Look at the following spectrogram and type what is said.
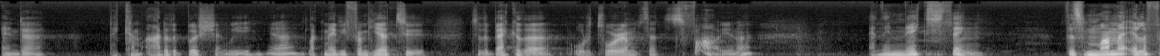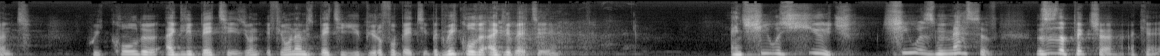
And uh, they come out of the bush. And we, you know, like maybe from here to, to the back of the auditorium, it's far, you know. And then next thing, this mama elephant, we called her Ugly Betty. If your name is Betty, you beautiful Betty. But we called her Ugly Betty. And she was huge. She was massive. This is a picture, okay?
